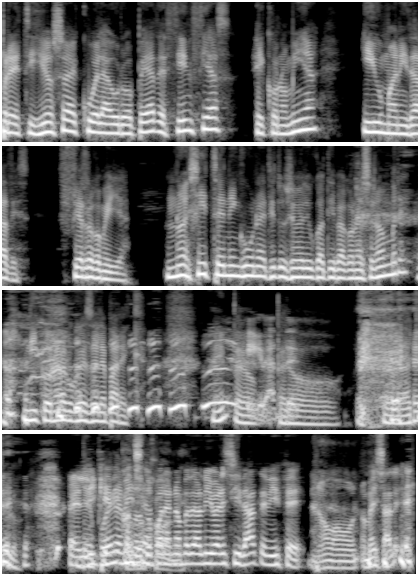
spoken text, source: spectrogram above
prestigiosa Escuela Europea de Ciencias, Economía y Humanidades. Cierro comillas. No existe ninguna institución educativa con ese nombre, ni con algo que se le parezca. ¿Eh? Pero, pero, pero era chulo. El Después cuando tú pones pone- el nombre de la universidad, te dice, no, no me sale.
